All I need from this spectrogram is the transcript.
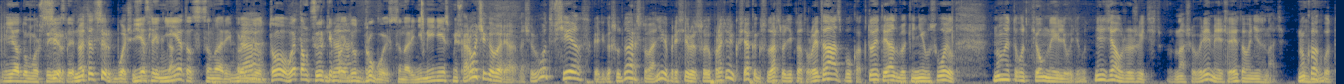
Я думаю, что цирк, если… но это цирк больше, Если не спектакль. этот сценарий Да. пройдет, то в этом цирке Да. пройдет другой сценарий, не менее смешной. Короче говоря, значит, вот все так сказать, государства, они репрессируют своего противника, всякое государство диктатура. Это азбука. Кто этой азбуки не усвоил, ну, это вот темные люди. Вот нельзя уже жить в наше время, если этого не знать. Ну как вот?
